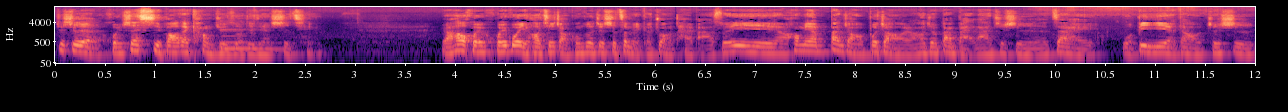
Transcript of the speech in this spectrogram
就是浑身细胞在抗拒做这件事情，然后回回国以后，其实找工作就是这么一个状态吧。所以后面半找不找，然后就半摆烂。就是在我毕业到正式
